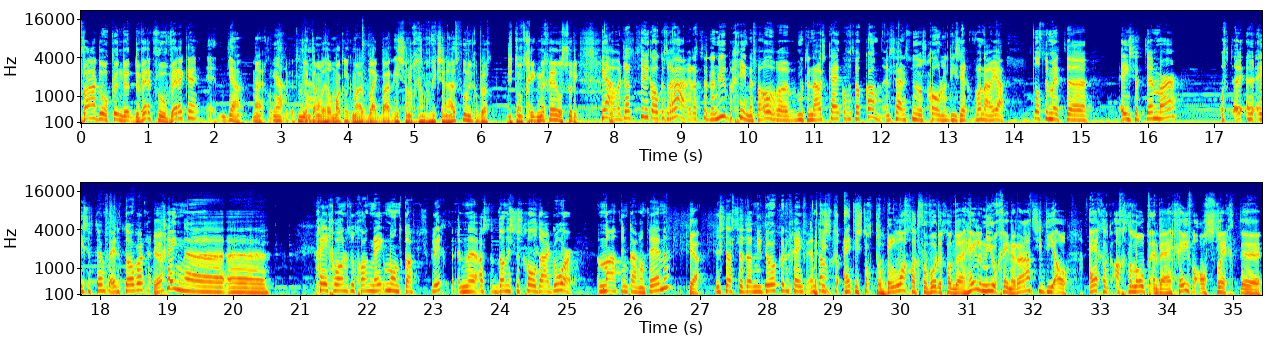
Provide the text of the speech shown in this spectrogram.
Waardoor kun de, werkvloer werken? En Ja, nou ja, goed. Ja. het klinkt allemaal heel makkelijk... maar blijkbaar is er nog helemaal niks aan uitvoering gebracht. Dit ontging me geheel, sorry. Ja, maar dat vind ik ook het rare. Dat ze er nu beginnen van, oh, we moeten nou eens kijken of het wel kan. En er zijn dus nu al scholen die zeggen van, nou ja, tot en met eh 1 september... of eh, eh, 1 september of 1 oktober... Ja? geen, eh, eh, geen gewone toegang, nee, mondkapjesplicht. En eh, als, dan is de school daardoor een maand in quarantaine. Ja. Dus dat ze dan niet door kunnen geven. En Het dan... is, toch, het is toch te belachelijk voor worden. Gewoon de hele nieuwe generatie die al eigenlijk achterlopen. En wij geven al slecht eh, eh,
